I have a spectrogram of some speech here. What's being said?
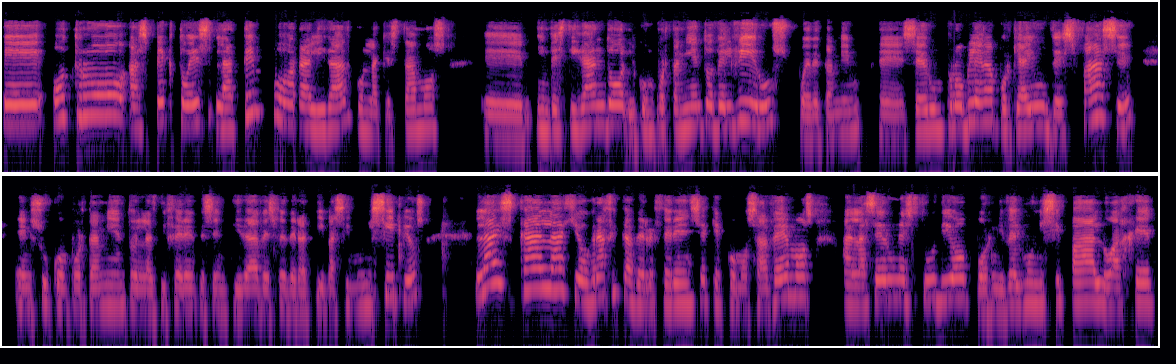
eh, otro aspecto es la temporalidad con la que estamos eh, investigando el comportamiento del virus. Puede también ser un problema porque hay un desfase en su comportamiento en las diferentes entidades federativas y municipios. La escala geográfica de referencia, que como sabemos, al hacer un estudio por nivel municipal o AGEP,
